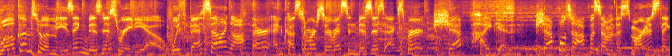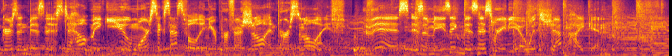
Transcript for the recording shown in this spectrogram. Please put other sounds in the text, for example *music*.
Welcome to Amazing Business Radio with best-selling author and customer service and business expert Shep Hyken. Shep will talk with some of the smartest thinkers in business to help make you more successful in your professional and personal life. This is Amazing Business Radio with Shep Hyken.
